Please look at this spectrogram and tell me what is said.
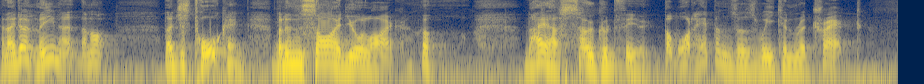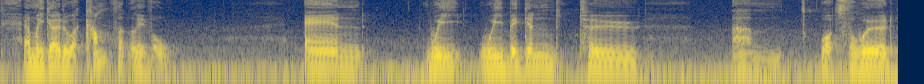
and they don't mean it. They're not. They're just talking, but inside you're like, they are so good for you. But what happens is we can retract, and we go to a comfort level, and we we begin to um, what's the word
